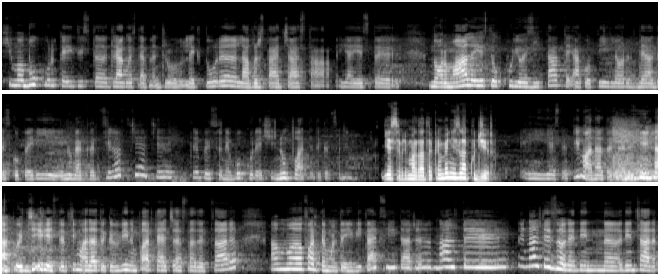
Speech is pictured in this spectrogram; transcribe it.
și mă bucur că există dragostea pentru lectură. La vârsta aceasta ea este normală, este o curiozitate a copiilor de a descoperi lumea cărților, ceea ce trebuie să ne bucure și nu poate decât să ne bucure. Este prima dată când veniți la Cugir. Este prima dată când vin la Cugir, este prima dată când vin în partea aceasta de țară. Am uh, foarte multe invitații, dar în alte, în alte zone din, uh, din țară.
